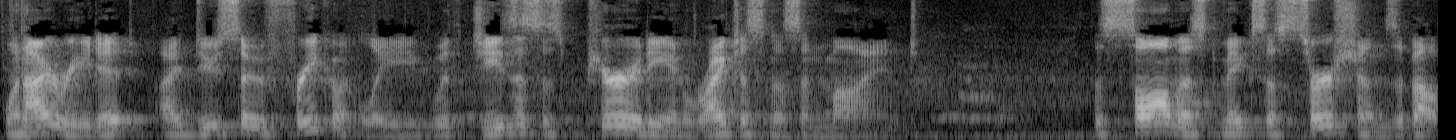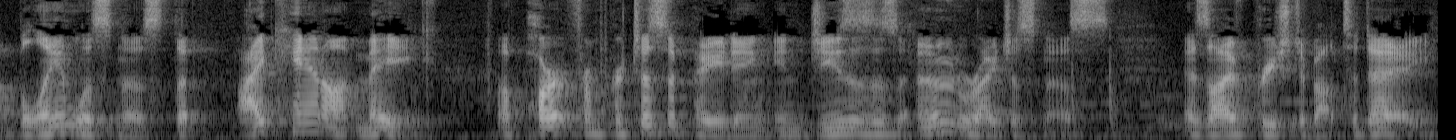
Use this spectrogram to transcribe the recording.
When I read it, I do so frequently with Jesus' purity and righteousness in mind. The psalmist makes assertions about blamelessness that I cannot make apart from participating in Jesus' own righteousness, as I've preached about today.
